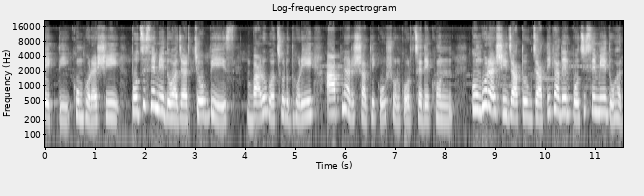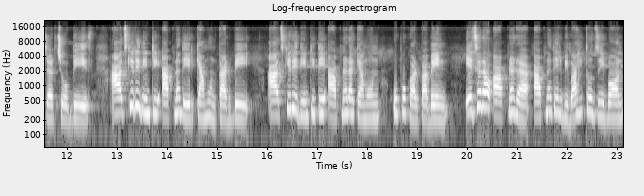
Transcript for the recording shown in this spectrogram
ব্যক্তি কুম্ভরাশি। পঁচিশে মে দু হাজার চব্বিশ বারো বছর ধরে আপনার সাথে কৌশল করছে দেখুন। কুম্ভ রাশি জাতক জাতিকাদের পঁচিশে মে দু হাজার চব্বিশ। আজকের এই দিনটি আপনাদের কেমন কাটবে? আজকের এই দিনটিতে আপনারা কেমন উপকার পাবেন? এছাড়াও আপনারা আপনাদের বিবাহিত জীবন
